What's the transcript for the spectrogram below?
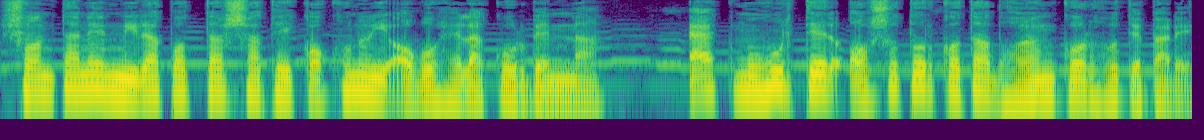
সন্তানের নিরাপত্তার সাথে কখনোই অবহেলা করবেন না। এক মুহূর্তের অসতর্কতা ভয়ঙ্কর হতে পারে।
